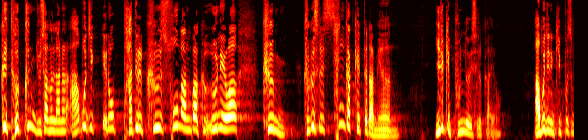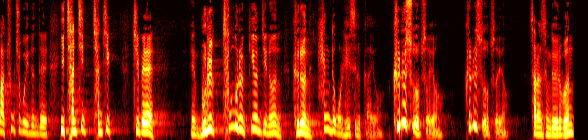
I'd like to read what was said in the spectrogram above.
그 더 큰 유산을 나는 아버지께로 받을 그 소망과 그 은혜와 그, 그것을 생각했더라면 이렇게 분노했을까요? 아버지는 기뻐서 막 춤추고 있는데 이 잔치, 잔치집에 물을, 찬물을 끼얹는 그런 행동을 했을까요? 그럴 수 없어요. 그럴 수 없어요. 사랑하는 성도 여러분,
